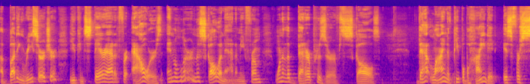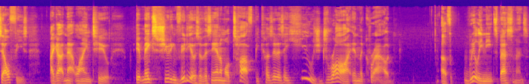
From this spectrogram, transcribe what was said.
a budding researcher, you can stare at it for hours and learn the skull anatomy from one of the better preserved skulls. That line of people behind it is for selfies. I got in that line too it makes shooting videos of this animal tough because it is a huge draw in the crowd of really neat specimens.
